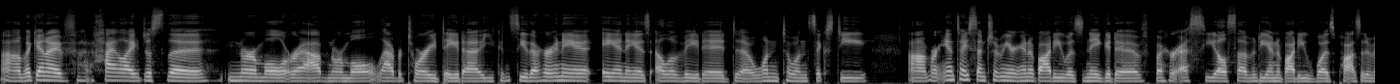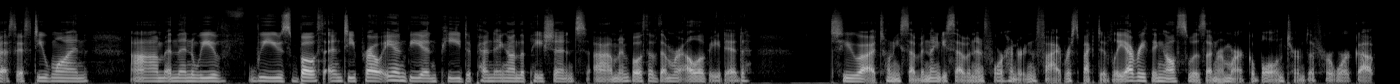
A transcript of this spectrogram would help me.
Um, again, I've highlight just the normal or abnormal laboratory data. You can see that her ANA is elevated uh, 1 to 160. Um, her anti-centromere antibody was negative, but her SCL70 antibody was positive at 51. Um, and then we've we use both NT-pro and BNP depending on the patient, um, and both of them were elevated to uh, 2797 and 405 respectively. Everything else was unremarkable in terms of her workup.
